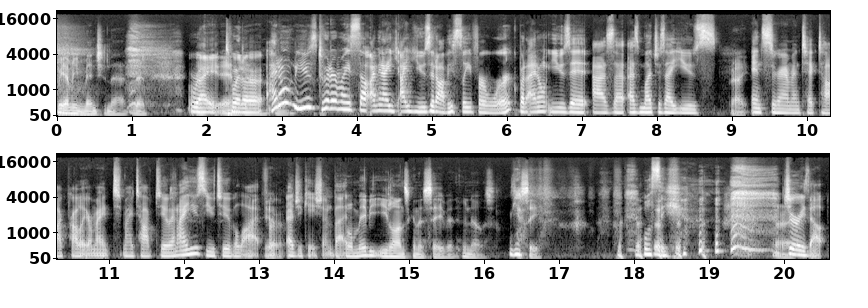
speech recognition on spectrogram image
we haven't even mentioned that. But right. and, Twitter. uh, I don't use Twitter myself. I mean, I, I use it obviously for work, but I don't use it as as much as I use right. Instagram and TikTok. Probably are my my top two, and I use YouTube a lot for Yeah. education. But Well, maybe Elon's going to save it. Who knows? Yeah. We'll see. we'll see. Jury's out.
